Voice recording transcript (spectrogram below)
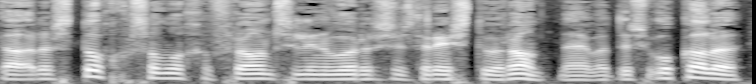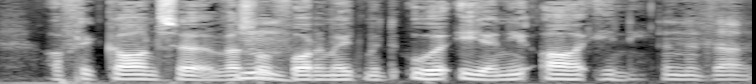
daar is tog sommige Franse leenwoorde soos restaurant, nê, nee, wat is ook al 'n Afrikaanse wisselvorm het met OE en nie AE nie. Inderdaad.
